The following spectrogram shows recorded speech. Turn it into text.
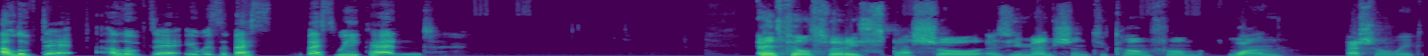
I loved it. I loved it. It was the best best weekend. And it feels very special, as you mentioned, to come from one fashion week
